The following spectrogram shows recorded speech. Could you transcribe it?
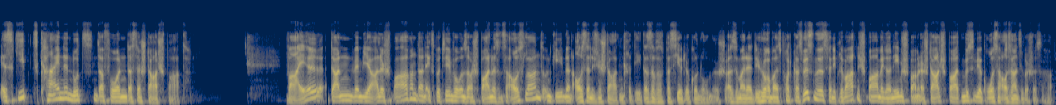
Es gibt keinen Nutzen davon, dass der Staat spart weil dann, wenn wir alle sparen, dann exportieren wir unser Ersparnis ins Ausland und geben dann ausländischen Staaten Kredit. Das ist, was passiert ökonomisch. Also meine, die Hörer meines Podcasts wissen es, wenn die Privaten sparen, wenn die Unternehmen sparen, wenn der Staat spart, müssen wir große Auslandsüberschüsse haben.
